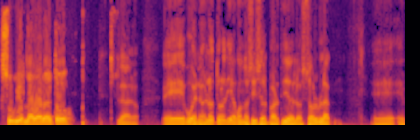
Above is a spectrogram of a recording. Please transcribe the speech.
subir la vara de todo. Claro. Eh, bueno el otro día cuando se hizo el partido de los All Black eh,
